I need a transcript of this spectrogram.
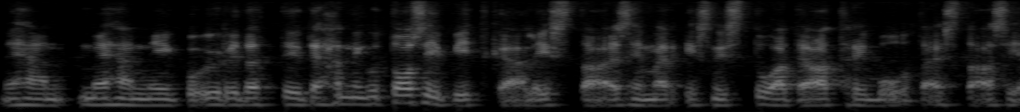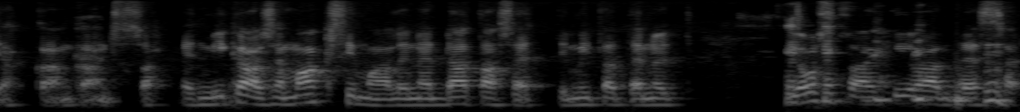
mehän, mehän niin kuin yritettiin tehdä niin kuin tosi pitkää listaa esimerkiksi niistä tuoteattribuuteista asiakkaan kanssa. Että mikä on se maksimaalinen datasetti, mitä te nyt jossain tilanteessa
